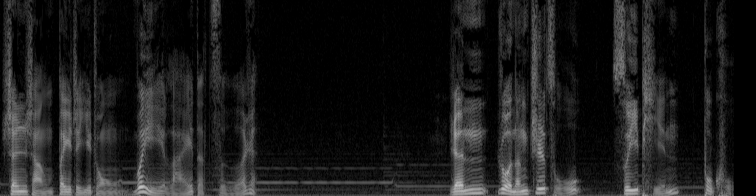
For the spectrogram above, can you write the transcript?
身上背着一种未来的责任。人若能知足，虽贫不苦；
